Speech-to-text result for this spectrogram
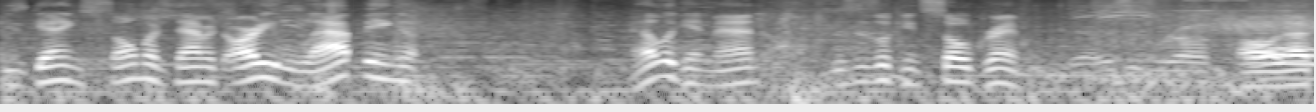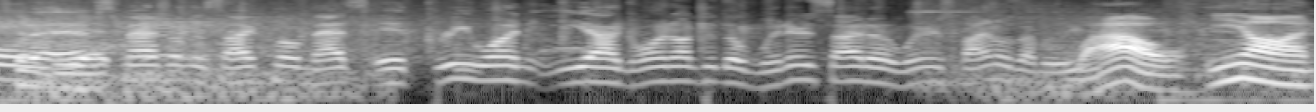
he's getting so much damage, already lapping Elegant, man. This is looking so grim. Yeah, this is rough. Oh, that's oh, gonna the be F it. smash on the Cyclone. That's it. 3-1 Eon going on to the winner's side of winners finals, I believe. Wow, Eon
